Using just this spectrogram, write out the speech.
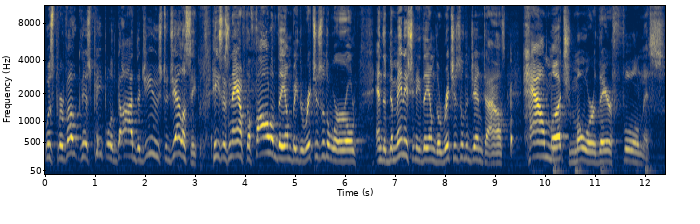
was provoke this people of God, the Jews, to jealousy. He says, Now if the fall of them be the riches of the world, and the diminishing of them the riches of the Gentiles, how much more their fullness?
